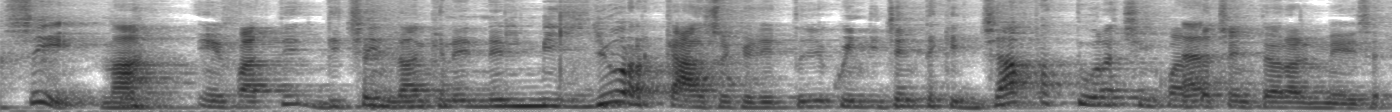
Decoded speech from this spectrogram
Sì, ma infatti dicendo anche nel, nel, miglior caso che ho detto io, quindi gente che già fattura 50-100 eh. euro al mese,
